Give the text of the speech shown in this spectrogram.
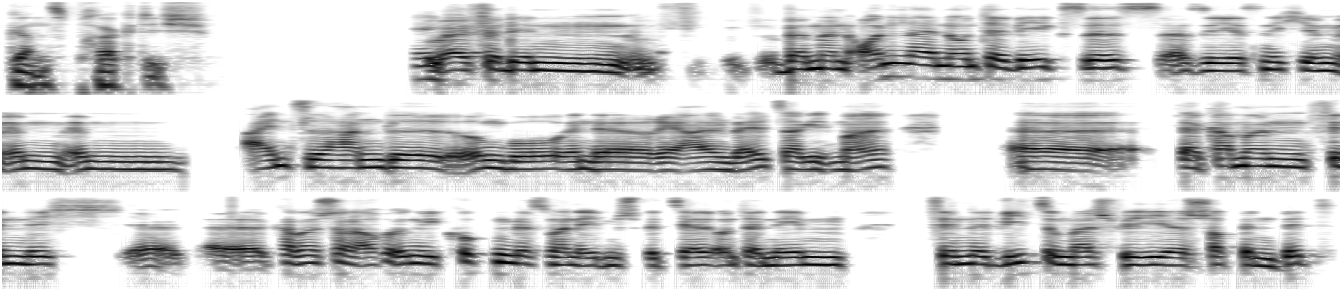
ganz praktisch. Weil für den, wenn man online unterwegs ist, also jetzt nicht im, im, im Einzelhandel irgendwo in der realen Welt, sage ich mal, äh, da kann man, finde ich, äh, äh, kann man schon auch irgendwie gucken, dass man eben speziell Unternehmen findet, wie zum Beispiel hier Shop in Bit,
